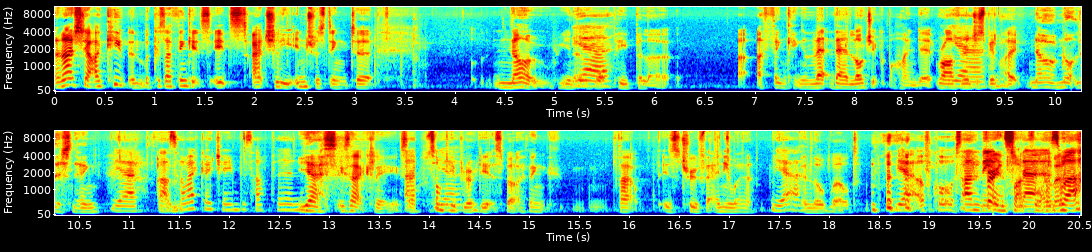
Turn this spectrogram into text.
and actually i keep them because i think it's it's actually interesting to know you know Yeah. what people are are thinking and their, their logic behind it rather than just be like no i'm not listening yeah, that's um, how echo chambers happen. yes exactly, exactly. Uh, some yeah. people are idiots but i think that is true for anywhere Yeah. in the world Yeah, of course, and the Very internet as well.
